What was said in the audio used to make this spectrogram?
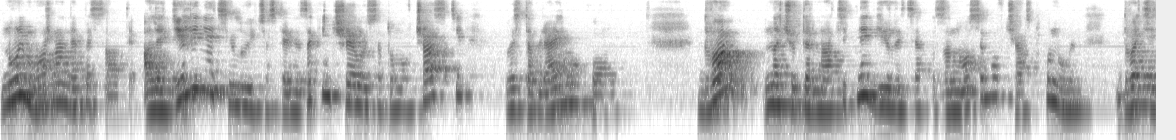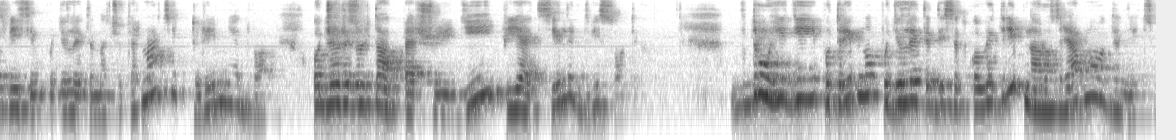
0 можна не писати. Але ділення цілої частини закінчилося, тому в часті виставляємо кому. 2 на 14 не ділиться, заносимо в частку 0. 28 поділити на 14 дорівнює 2. Отже, результат першої дії 5,2. В другій дії потрібно поділити десятковий дріб на розрядну одиницю.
